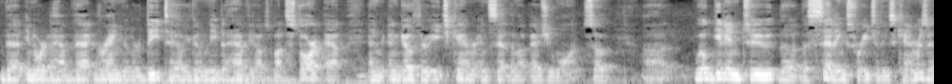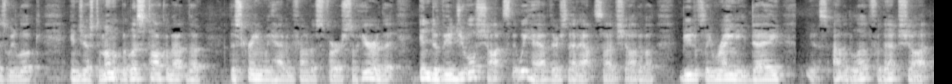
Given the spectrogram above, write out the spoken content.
that in order to have that granular detail, you're going to need to have the OBSBot Start app and, and go through each camera and set them up as you want. So uh, we'll get into the, the settings for each of these cameras as we look in just a moment, but let's talk about the, the screen we have in front of us first. So here are the individual shots that we have. There's that outside shot of a beautifully rainy day. Yes, I would love for that shot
